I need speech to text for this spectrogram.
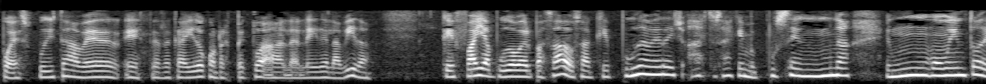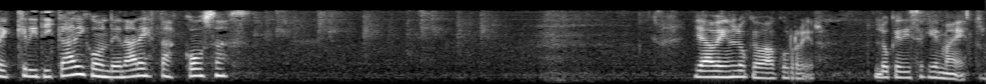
pues pudiste haber este, recaído con respecto a la ley de la vida. ¿Qué falla pudo haber pasado? O sea, que pude haber dicho, ah, esto sabes que me puse en una en un momento de criticar y condenar estas cosas ya ven lo que va a ocurrir, lo que dice aquí el maestro.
